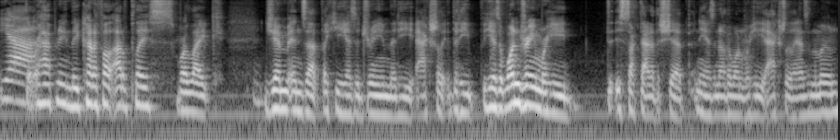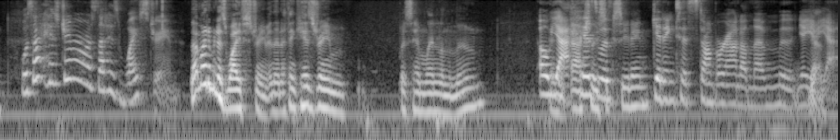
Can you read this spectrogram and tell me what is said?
yeah that were happening. They kind of felt out of place. Where like Jim ends up like he has a dream that he actually that he he has a one dream where he is sucked out of the ship, and he has another one where he actually lands on the moon. Was that his dream or was that his wife's dream? That might have been his wife's dream, and then I think his dream was him landing on the moon. Oh yeah, actually his was succeeding. getting to stomp around on the moon. Yeah, yeah, Yeah. yeah.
